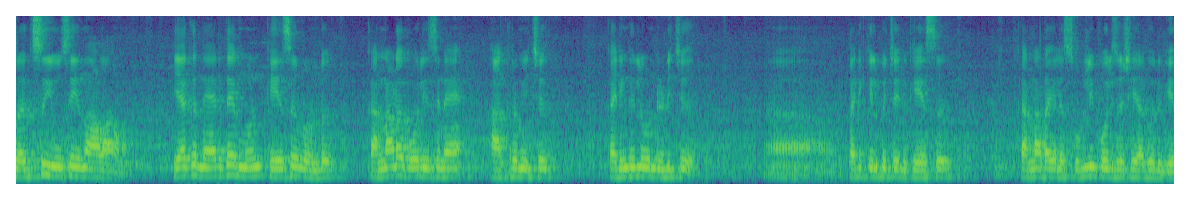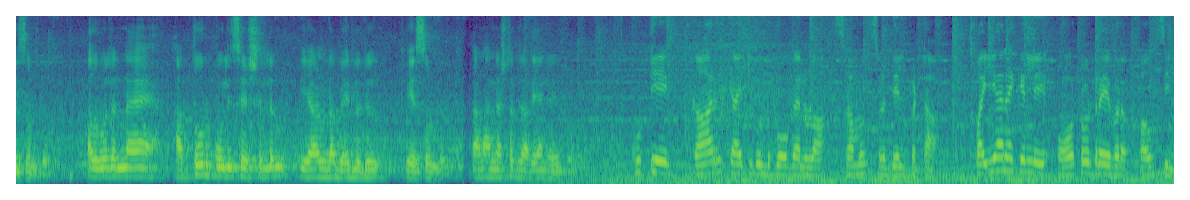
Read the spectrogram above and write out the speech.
ഡ്രഗ്സ് യൂസ് ചെയ്യുന്ന ആളാണ്. ഇയാൾക്ക് നേരത്തെ മുൻ കേസുകളുണ്ട്. കർണാടക പോലീസിനെ ആക്രമിച്ച് കരിങ്കല്ല് കൊണ്ടിടിച്ച് ആ, പരിക്കേൽപ്പിച്ച ഒരു കേസ് കർണാടകയിലെ സുള്ളി പോലീസ് സ്റ്റേഷൻ ഇയാൾക്ക് ഒരു കേസുണ്ട്. അതുപോലെ തന്നെ അത്തൂർ പോലീസ് സ്റ്റേഷനിലും ഇയാളുടെ പേരിലൊരു കേസുണ്ട്. അതാണ് അന്വേഷണത്തിൽ അറിയാൻ കഴിഞ്ഞിട്ടുള്ളത്. കുട്ടിയെ കാറിൽ കയറ്റിക്കൊണ്ടുപോകാനുള്ള ശ്രമം ശ്രദ്ധയിൽപ്പെട്ട പയ്യാനക്കലിലെ ഓട്ടോ ഡ്രൈവർ ഫൗസി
